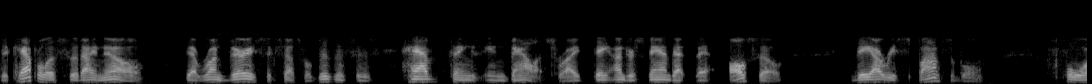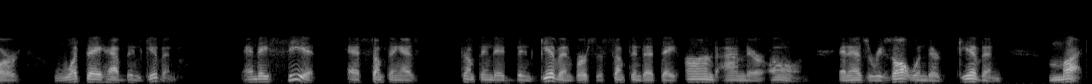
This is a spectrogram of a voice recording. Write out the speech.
the capitalists that I know that run very successful businesses have things in balance, right? They understand that that also they are responsible for what they have been given, and they see it as something as something they've been given versus something that they earned on their own. And as a result, when they're given much,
